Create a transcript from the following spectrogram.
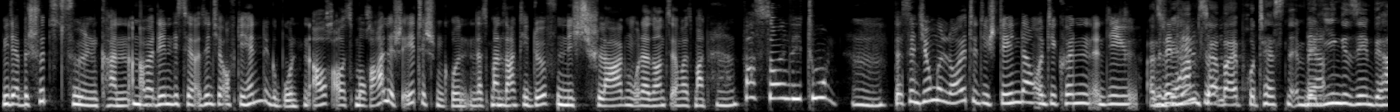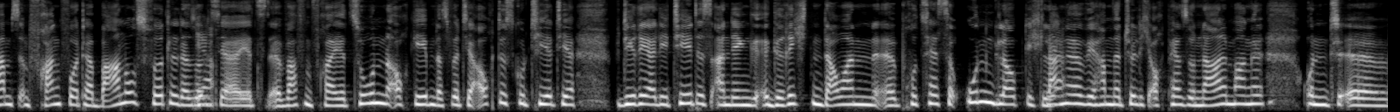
wieder beschützt fühlen kann. Mhm. Aber denen ja, sind ja oft die Hände gebunden, auch aus moralisch-ethischen Gründen, dass man Mhm. sagt, die dürfen nicht schlagen oder sonst irgendwas machen. Mhm. Was sollen sie tun? Mhm. Das sind junge Leute, die stehen da und die können, die Also wir haben es ja bei Protesten in Ja. Berlin gesehen, wir haben es im Frankfurter Bahnhofsviertel, da soll Ja. es ja jetzt äh, waffenfreie Zonen auch geben, das wird ja auch diskutiert hier. Die Realität ist, an den Gerichten dauern äh, Prozesse unglaublich lange, wir haben natürlich auch Personalmangel und äh,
